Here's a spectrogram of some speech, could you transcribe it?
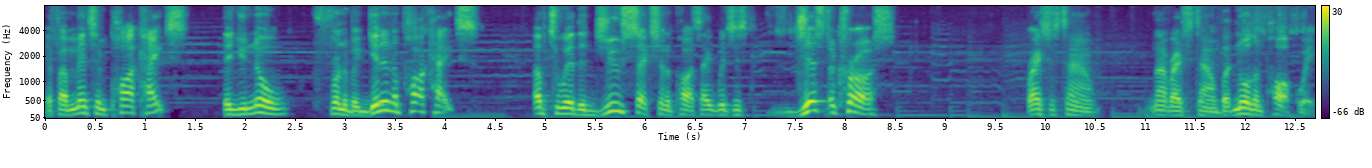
if I mention Park Heights, then you know from the beginning of Park Heights up to where the Jew section of Park Heights, which is just across Town, not Town, but Northern Parkway.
